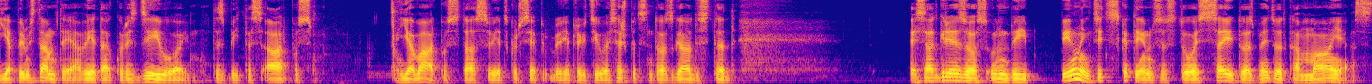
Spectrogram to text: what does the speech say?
Ja pirms tam tajā vietā, kur es dzīvoju, tas bija tas ārpus, jau ārpus tās vietas, kuras iepriekš dzīvoju 16 gadus, tad es atgriezos un bija pilnīgi cits skatījums uz to. Es sajūtos beidzot kā mājās.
